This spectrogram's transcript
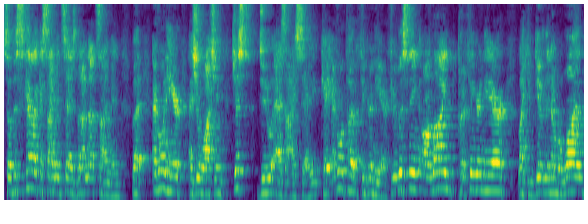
So this is kind of like a Simon says, but I'm not Simon. But everyone here, as you're watching, just do as I say. Okay, everyone put a finger in the air. If you're listening online, put a finger in the air like you're giving the number one.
